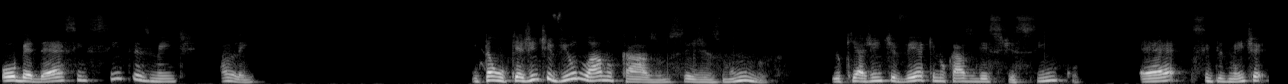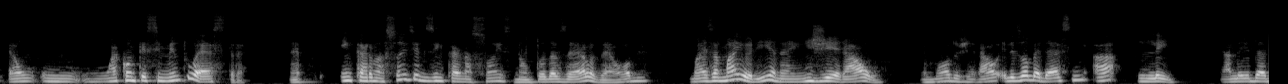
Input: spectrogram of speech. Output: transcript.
obedecem simplesmente à lei. Então, o que a gente viu lá no caso do Segismundo, e o que a gente vê aqui no caso destes cinco, é simplesmente é um, um, um acontecimento extra. Né? Encarnações e desencarnações, não todas elas, é óbvio, mas a maioria, né, em geral, de modo geral, eles obedecem à lei, a lei da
